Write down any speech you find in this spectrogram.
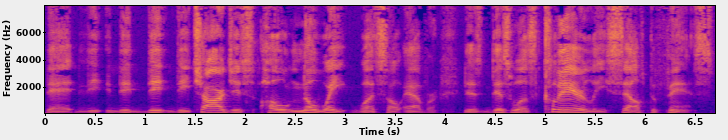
that the the, the, the charges hold no weight whatsoever. This this was clearly self defense.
